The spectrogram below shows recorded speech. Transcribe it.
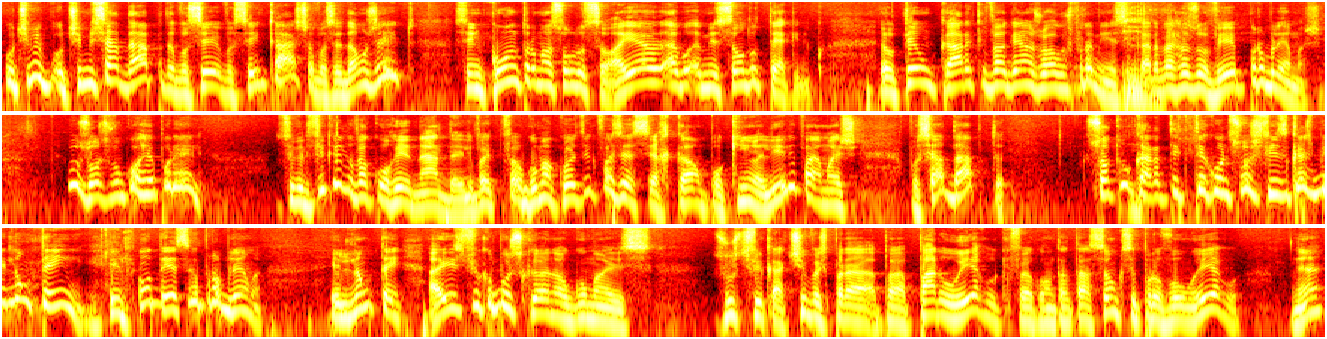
o time, o time se adapta, você, você encaixa, você dá um jeito, você encontra uma solução. Aí é a, a missão do técnico. Eu tenho um cara que vai ganhar jogos para mim, esse cara vai resolver problemas. E os outros vão correr por ele. Significa que ele não vai correr nada, ele vai alguma coisa tem que fazer, cercar um pouquinho ali, ele vai, mas você adapta. Só que o cara tem que ter condições físicas, ele não tem. Ele não tem esse é o problema. Ele não tem. Aí eles ficam buscando algumas justificativas para, para, para o erro que foi a contratação, que se provou um erro, né?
